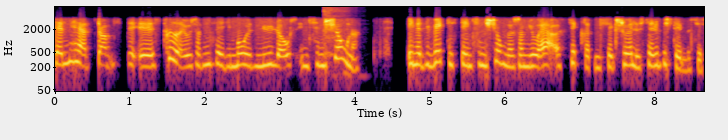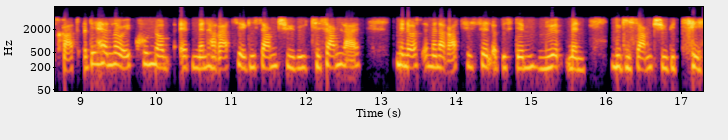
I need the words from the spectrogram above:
den her dom øh, strider jo sådan set imod den nye lovs intentioner. En af de vigtigste intentioner, som jo er at sikre den seksuelle selvbestemmelsesret. Og det handler jo ikke kun om, at man har ret til at give samtykke til samleje, men også, at man har ret til selv at bestemme, hvem man vil give samtykke til.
